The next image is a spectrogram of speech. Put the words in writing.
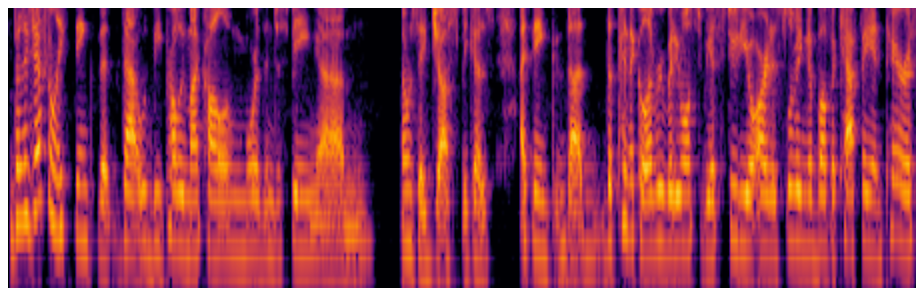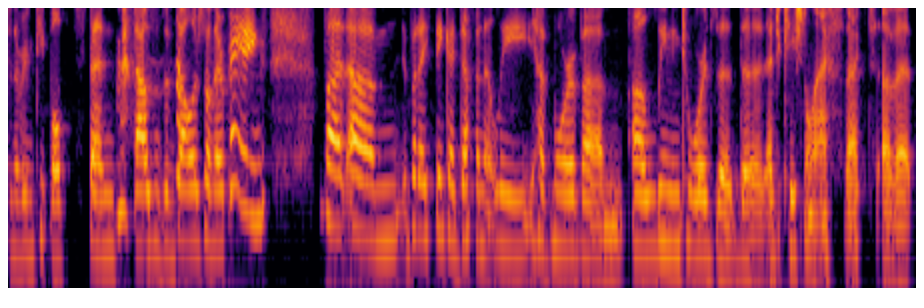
but i definitely think that that would be probably my calling more than just being um I don't want to say just because I think that the pinnacle, everybody wants to be a studio artist living above a cafe in Paris and having people spend thousands of dollars on their paintings. But um, but I think I definitely have more of um, a leaning towards the, the educational aspect of it.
